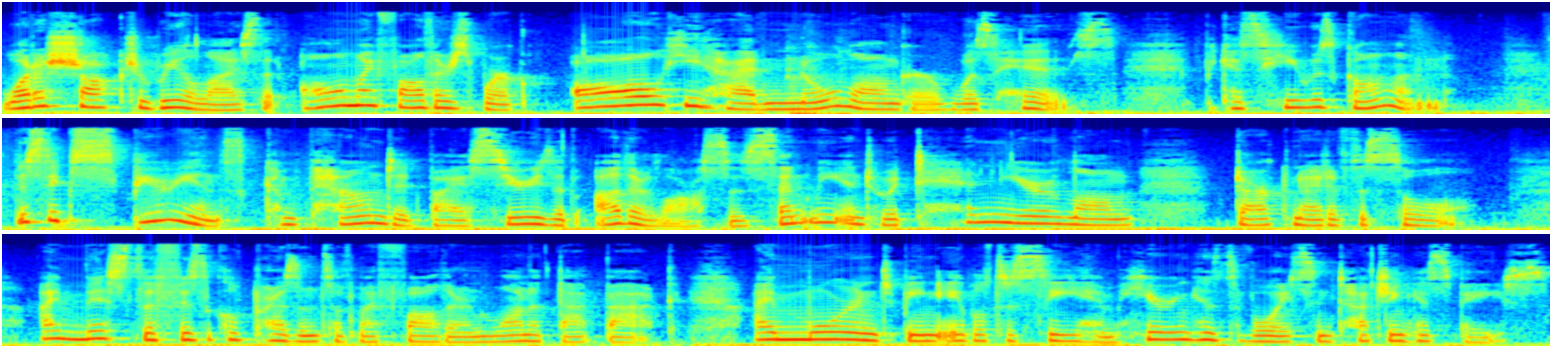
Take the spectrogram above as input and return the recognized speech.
What a shock to realize that all my father's work, all he had no longer was his because he was gone. This experience, compounded by a series of other losses, sent me into a 10 year long dark night of the soul. I missed the physical presence of my father and wanted that back. I mourned being able to see him, hearing his voice, and touching his face.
